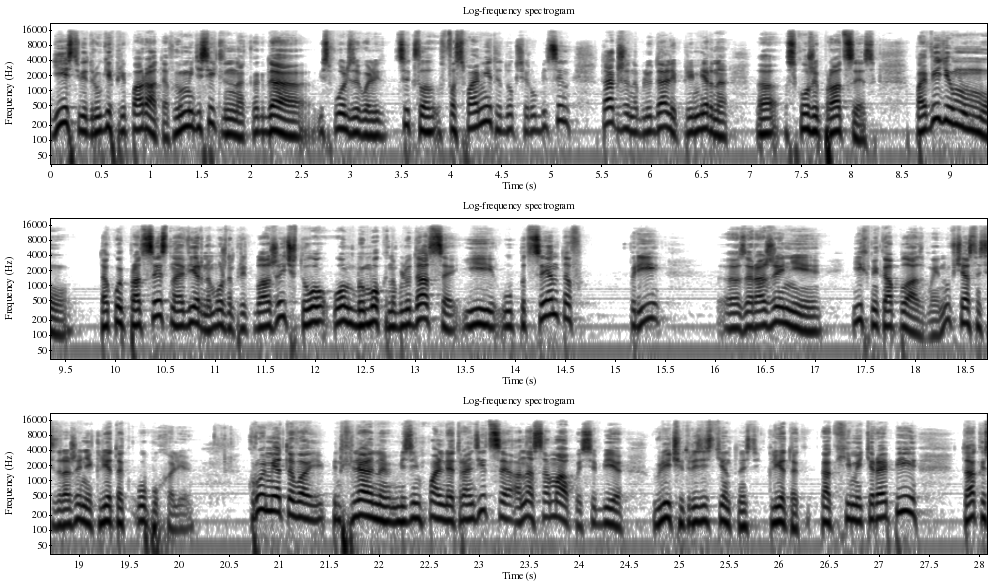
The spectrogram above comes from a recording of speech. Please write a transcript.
действии других препаратов. И мы действительно, когда использовали циклофосфамид и доксирубицин, также наблюдали примерно э, схожий процесс. По-видимому, такой процесс, наверное, можно предположить, что он бы мог наблюдаться и у пациентов при э, заражении их микоплазмой, ну, в частности, заражение клеток опухоли. Кроме этого, пенхилиальная мезенхимальная транзиция, она сама по себе увеличивает резистентность клеток как химиотерапии, так и,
